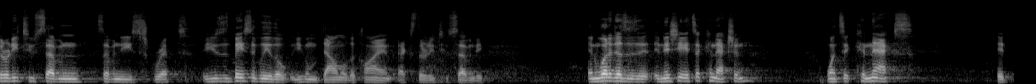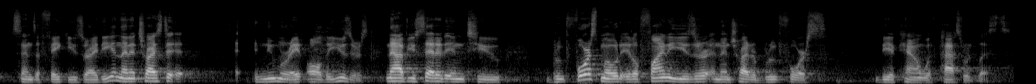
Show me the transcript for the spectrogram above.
32770 script. It uses basically, the, you can download the client X3270. And what it does is it initiates a connection. Once it connects, it sends a fake user ID, and then it tries to enumerate all the users. Now, if you set it into brute force mode, it'll find a user and then try to brute force the account with password lists.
